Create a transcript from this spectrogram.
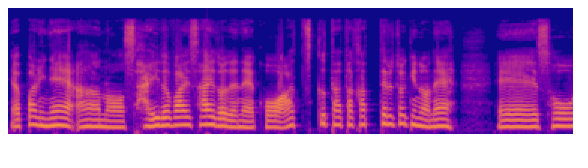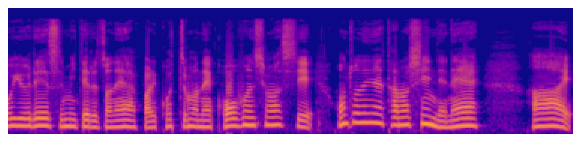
やっぱりね、あの、サイドバイサイドでね、こう熱く戦ってる時のね、えー、そういうレース見てるとね、やっぱりこっちもね、興奮しますし、本当にね、楽しんでね。はい。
